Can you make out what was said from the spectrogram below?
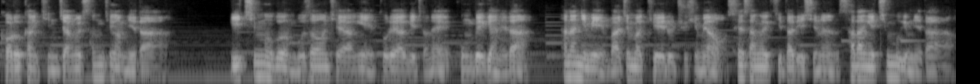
거룩한 긴장을 상징합니다. 이 침묵은 무서운 재앙이 도래하기 전에 공백이 아니라 하나님이 마지막 기회를 주시며 세상을 기다리시는 사랑의 침묵입니다.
